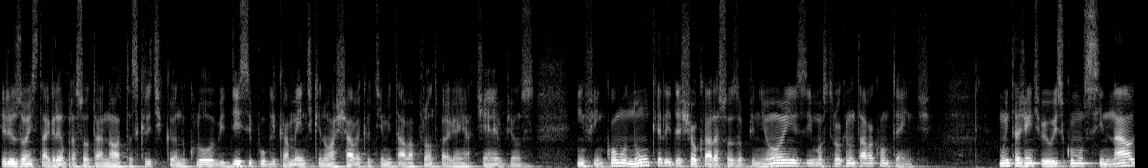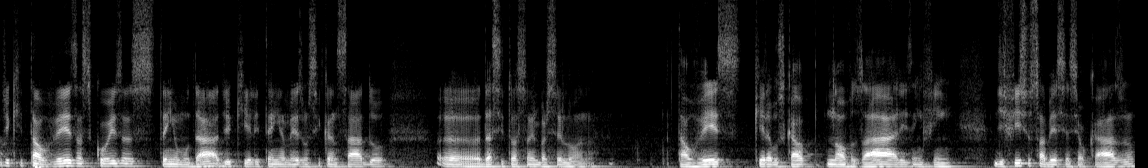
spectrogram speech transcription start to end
Ele usou o Instagram para soltar notas criticando o clube, disse publicamente que não achava que o time estava pronto para ganhar Champions. Enfim, como nunca, ele deixou claras suas opiniões e mostrou que não estava contente. Muita gente viu isso como um sinal de que talvez as coisas tenham mudado e que ele tenha mesmo se cansado da situação em Barcelona. Talvez queira buscar novos ares, enfim. Difícil saber se esse é o caso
